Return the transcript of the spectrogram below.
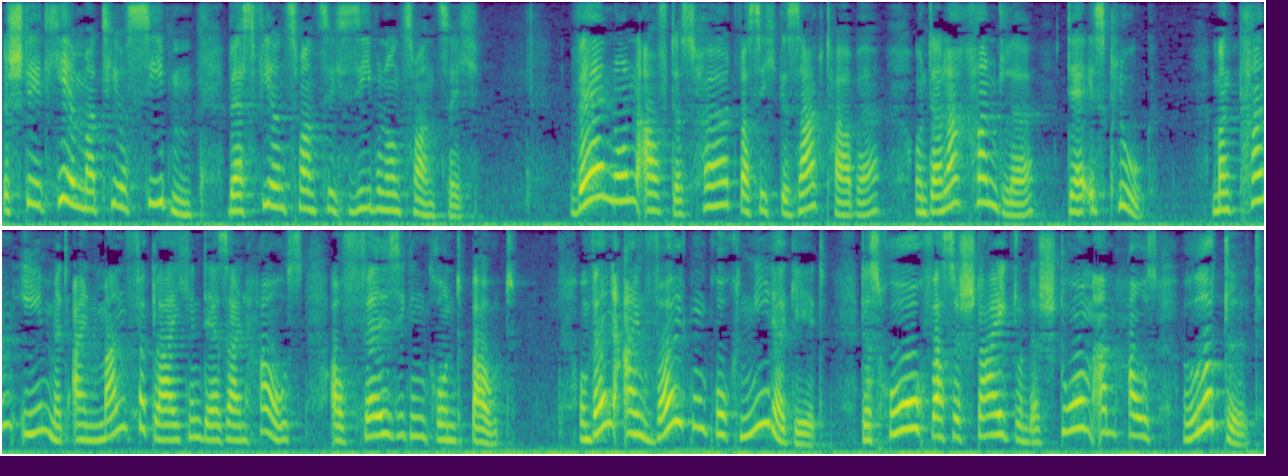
Es steht hier in Matthäus 7, Vers 24, 27. Wer nun auf das hört, was ich gesagt habe, und danach handle, der ist klug. Man kann ihn mit einem Mann vergleichen, der sein Haus auf felsigen Grund baut. Und wenn ein Wolkenbruch niedergeht, das Hochwasser steigt und der Sturm am Haus rüttelt,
